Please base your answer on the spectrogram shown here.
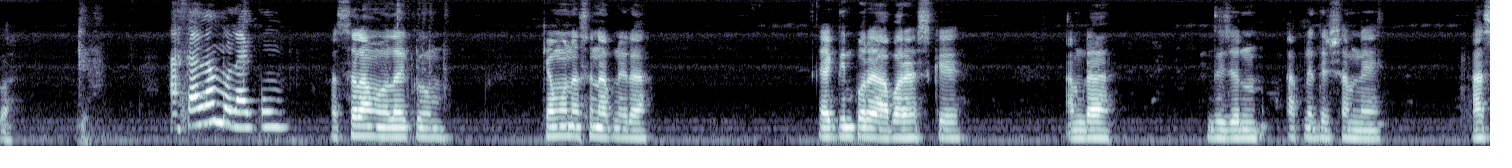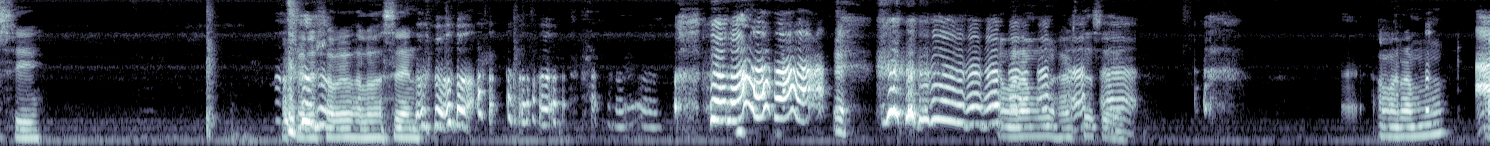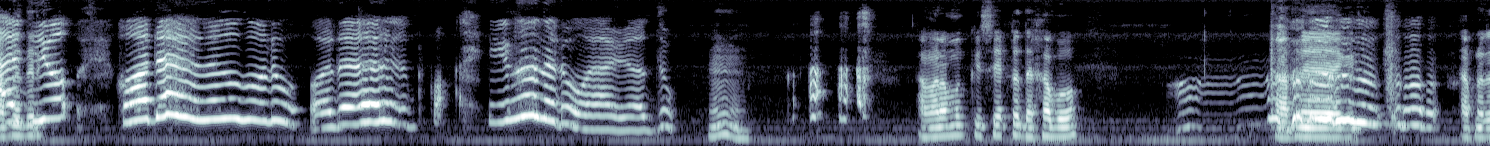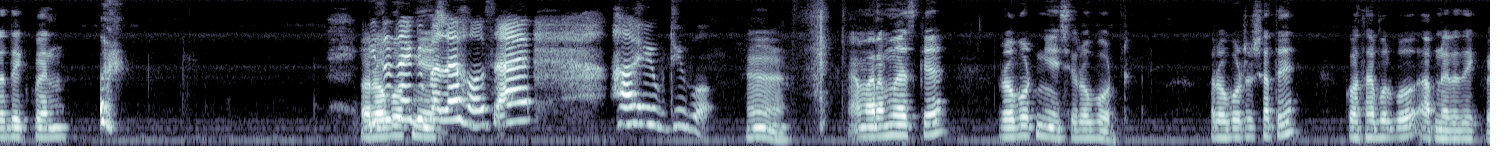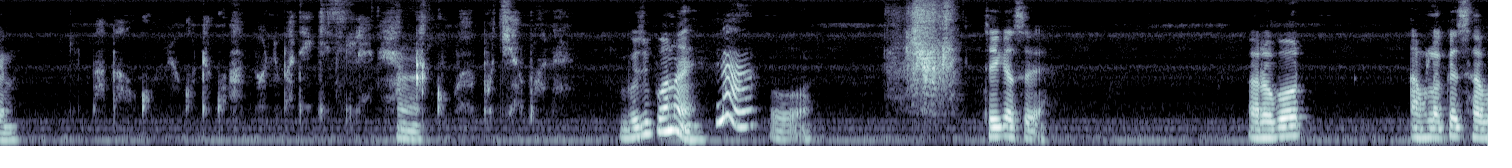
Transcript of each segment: কয়। আসসালামু আলাইকুম। আসসালামু আলাইকুম। কেমন আছেন আপনারা? একদিন পরে আবার আজকে আমরা দুজন আপনাদের সামনে আসছি। আপনারা সবাই ভালো আছেন? আমার আম্মু হাসতেছে। আমার আম্মু? আপনাদের হুম। আমার আম্মু কিছু একটা দেখাবো। আপনি আপনারা দেখবেন। রোবট নিয়ে উঠিব। হ্যাঁ আমার আম্মু আজকে রোবট নিয়ে এসে রোবট রোবটের সাথে কথা বলব আপনারা দেখবেন। হ্যাঁ। বুঝি পোয়া নাই না? ও ঠিক আছে। রোবট আপনাকে চাব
